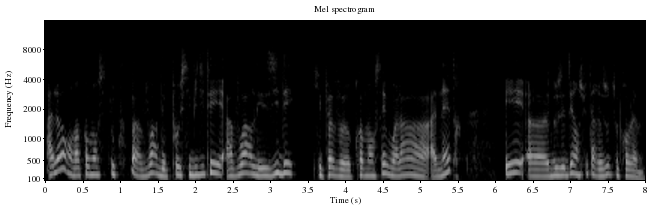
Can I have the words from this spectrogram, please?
alors on va commencer du coup à voir des possibilités, à voir les idées qui peuvent commencer voilà à naître et euh, nous aider ensuite à résoudre ce problème.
